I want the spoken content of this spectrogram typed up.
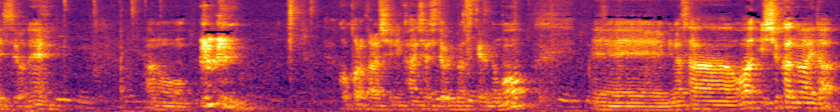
ですよね。あの 心から主に感謝しておりますけれども、えー皆さんは1週間の間、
